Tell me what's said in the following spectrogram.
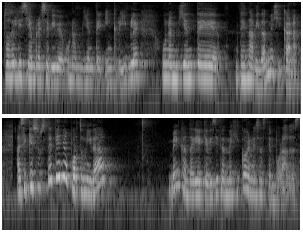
todo el diciembre se vive un ambiente increíble, un ambiente de Navidad mexicana. Así que si usted tiene oportunidad, me encantaría que visiten México en esas temporadas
